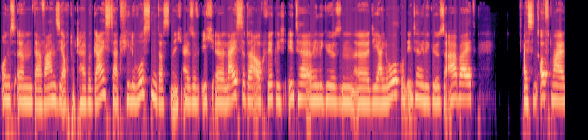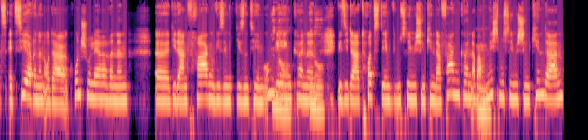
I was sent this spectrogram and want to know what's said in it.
Und ähm, da waren sie auch total begeistert. Viele wussten das nicht. Also ich äh, leiste da auch wirklich interreligiösen äh, Dialog und interreligiöse Arbeit es sind oftmals Erzieherinnen oder Grundschullehrerinnen, äh, die dann fragen, wie sie mit diesen Themen umgehen genau, können, genau. wie sie da trotzdem die muslimischen Kinder fangen können, aber mhm. auch nicht muslimischen Kindern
